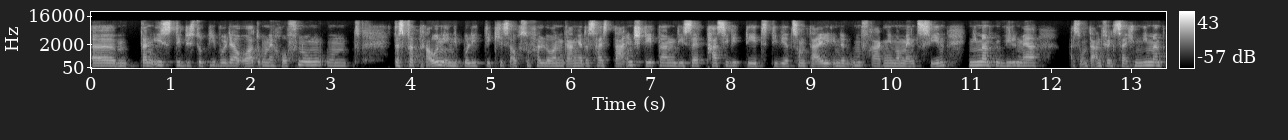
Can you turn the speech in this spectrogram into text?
ähm, dann ist die Dystopie wohl der Ort ohne Hoffnung und das Vertrauen in die Politik ist auch so verloren gegangen. Das heißt, da entsteht dann diese Passivität, die wir zum Teil in den Umfragen im Moment sehen. Niemand will mehr also unter Anführungszeichen, niemand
